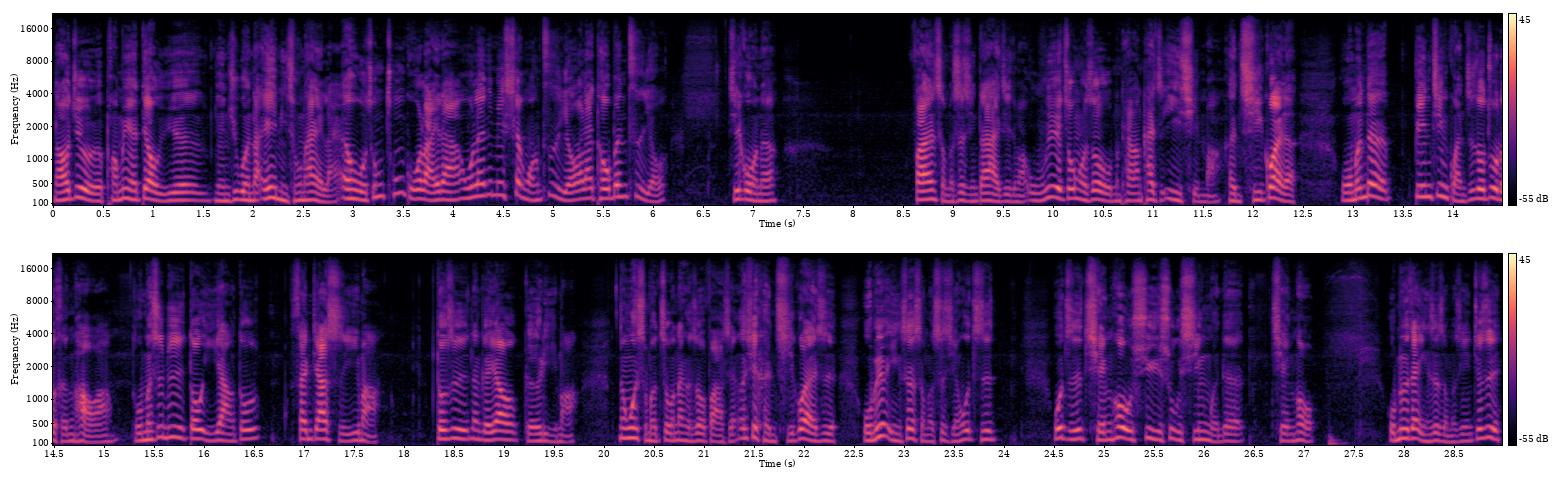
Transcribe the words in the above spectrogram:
然后就有旁边的钓鱼人去问他：“哎，你从哪里来？”“哦，我从中国来的啊，我来这边向往自由，来投奔自由。”结果呢，发生什么事情？大家还记得吗？五月中的时候，我们台湾开始疫情嘛，很奇怪了，我们的边境管制都做得很好啊，我们是不是都一样，都三加十一嘛？都是那个要隔离嘛？那为什么只有那个时候发生？而且很奇怪的是，我没有影射什么事情，我只是我只是前后叙述新闻的前后，我没有在影射什么事情。就是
